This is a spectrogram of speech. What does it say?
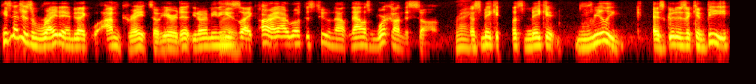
he's not just write it and be like well, i'm great so here it is. You know what i mean? He's like all right i wrote this too. Now now let's work on this song. Right. let's make it let's make it really as good as it can be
